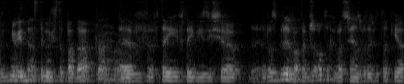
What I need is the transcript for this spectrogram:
w dniu 11 listopada, Tak, no. e, w, w, tej, w tej wizji się e, rozgrywa. Także o to chyba chciałem zapytać, o takie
